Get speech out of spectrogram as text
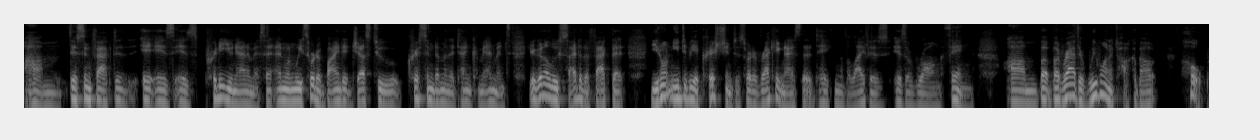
um, this in fact is is pretty unanimous. And when we sort of bind it just to christendom and the 10 commandments you're going to lose sight of the fact that you don't need to be a christian to sort of recognize that the taking of a life is is a wrong thing. Um, but but rather we want to talk about hope.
